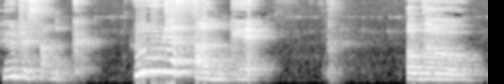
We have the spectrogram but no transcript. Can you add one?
Who'd have thunk? Who'd have thunk it? Although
